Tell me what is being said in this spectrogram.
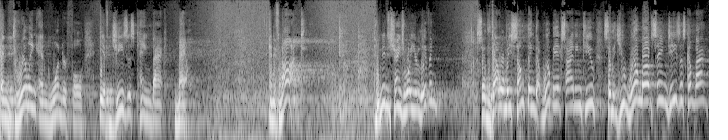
and thrilling and wonderful if Jesus came back now? And if not, do you need to change the way you're living? So that that will be something that will be exciting to you, so that you will love seeing Jesus come back?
